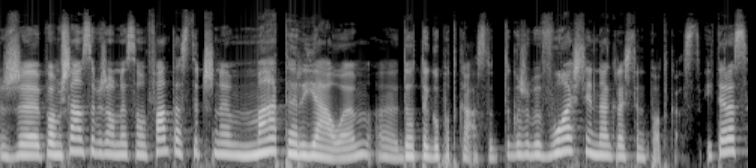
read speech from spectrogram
że pomyślałam sobie, że one są fantastycznym materiałem e, do tego podcastu, do tego, żeby właśnie nagrać ten podcast. I teraz,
